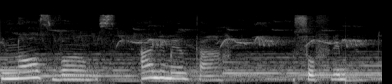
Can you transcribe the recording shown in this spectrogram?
e nós vamos alimentar sofrimento.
